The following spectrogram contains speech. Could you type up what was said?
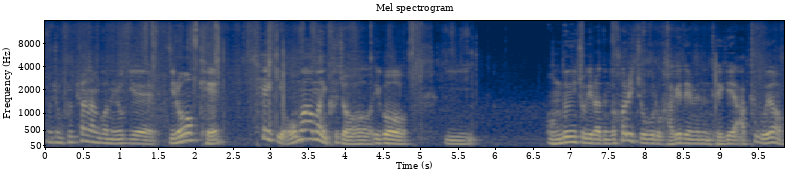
그리고 좀 불편한 거는 여기에 이렇게 택이 어마어마히 크죠. 이거 이 엉덩이 쪽이라든가 허리 쪽으로 가게 되면은 되게 아프고요.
